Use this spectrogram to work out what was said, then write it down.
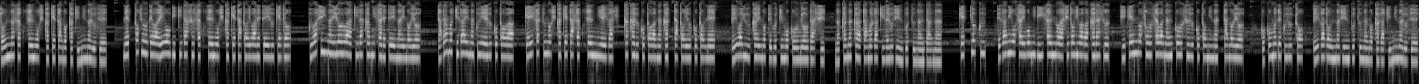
どんな作戦を仕掛けたのか気になるぜ。ネット上では A を引き出す作戦を仕掛けたと言われているけど、詳しい内容は明らかにされていないのよ。ただ間違いなく言えることは、警察の仕掛けた作戦に A が引っかかることはなかったということね。A は誘拐の手口も巧妙だし、なかなか頭が切れる人物なんだな。結局、手紙を最後に B さんの足取りはわからず、事件の捜査は難航することになったのよ。ここまで来ると、A がどんな人物なのかが気になるぜ。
